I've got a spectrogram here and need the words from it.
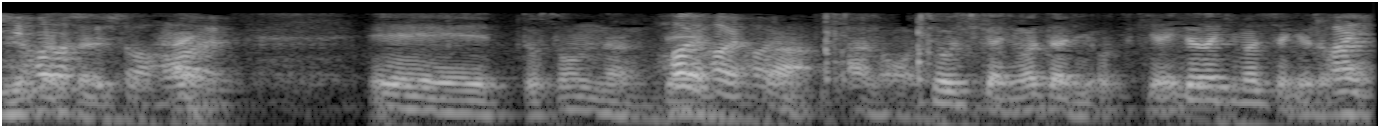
いい話でした。ははい。い。えーっとそんなんで、はいはいはい。まあ、あの長時間にわたりお付き合いいただきましたけど、はい。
